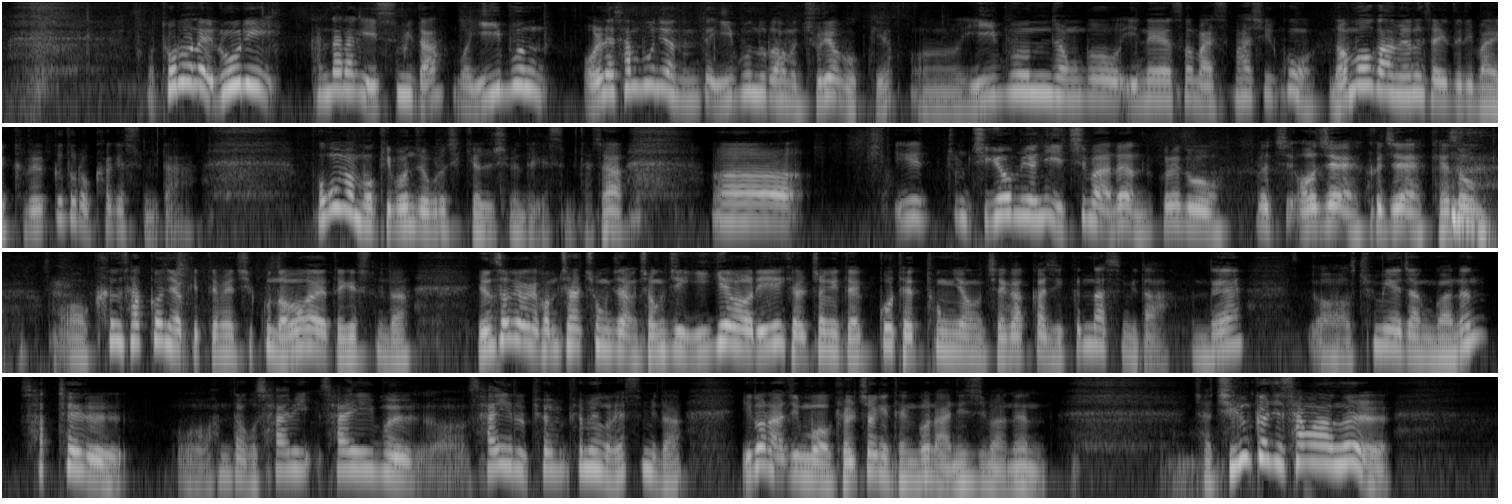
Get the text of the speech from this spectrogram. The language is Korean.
토론의 룰이 간단하게 있습니다. 뭐 2분 원래 3분이었는데 2분으로 한번 줄여볼게요. 어, 2분 정도 이내에서 말씀하시고 넘어가면은 저희들이 마이크를 끄도록 하겠습니다. 그것만 뭐 기본적으로 지켜주시면 되겠습니다. 자, 어, 이게 좀 지겨운 면이 있지만은 그래도 며칠 어제 그제 계속 어, 큰 사건이었기 때문에 짚고 넘어가야 되겠습니다. 윤석열 검찰총장 정직 2개월이 결정이 됐고 대통령 재가까지 끝났습니다. 근데 어, 추미애 장관은 사퇴를 어, 한다고 사의, 사임을 어, 사의를 표, 명을 했습니다. 이건 아직 뭐 결정이 된 건 아니지만은 자 지금까지 상황을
